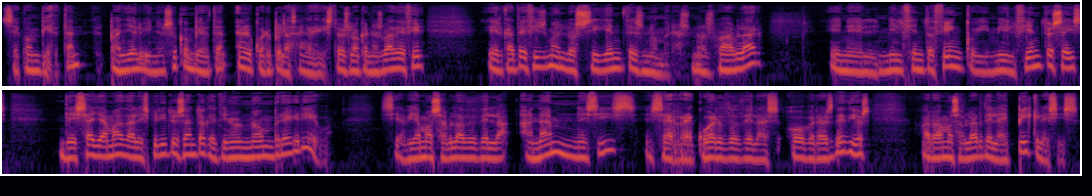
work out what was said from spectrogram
se conviertan, el pan y el vino se conviertan en el cuerpo y la sangre de Cristo. Es lo que nos va a decir el catecismo en los siguientes números. Nos va a hablar en el 1105 y 1106 de esa llamada al Espíritu Santo que tiene un nombre griego. Si habíamos hablado de la anamnesis, ese recuerdo de las obras de Dios, ahora vamos a hablar de la epíclesis,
